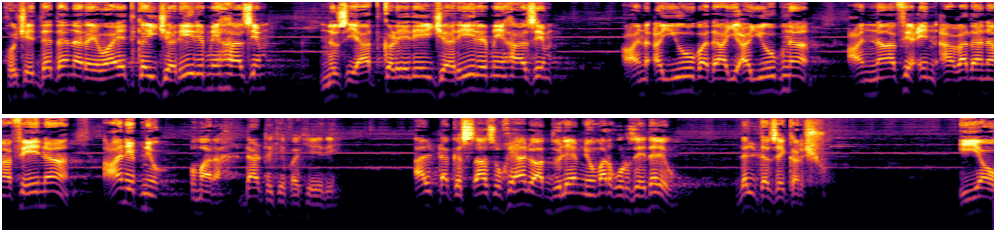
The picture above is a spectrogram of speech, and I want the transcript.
خو چې د ده نه روایت کوي جریر ابن حازم نو زیات کړی دی جریر ابن حازم عن ایوب د ایوب نه عن نافع هغه د نافع نه عن ابن عمره دا ټکې پکې دی هلته که ستاسو خیال عبدالله ابن عمر غورځېدلی و دلته ذکر شو یو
